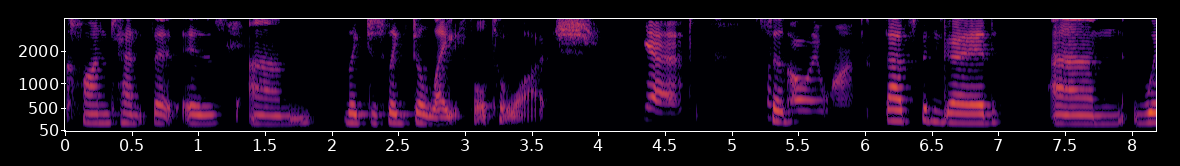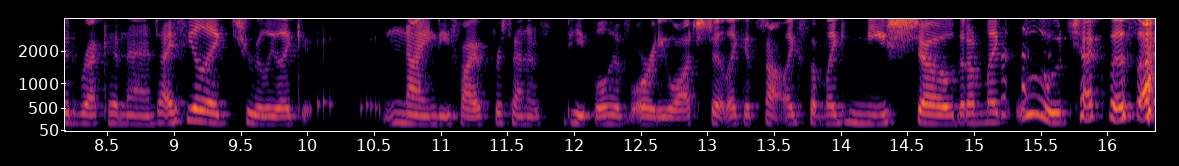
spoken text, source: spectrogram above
content that is um like just like delightful to watch. yeah. So That's all I want. that's been good. Um, would recommend. I feel like truly like 95% of people have already watched it. Like it's not like some like niche show that I'm like, "Ooh, check this out."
